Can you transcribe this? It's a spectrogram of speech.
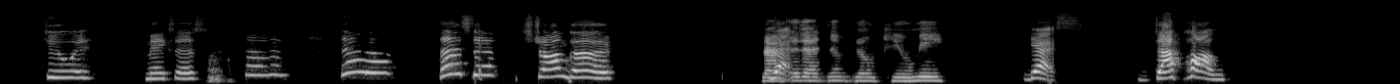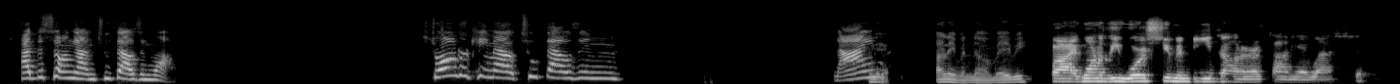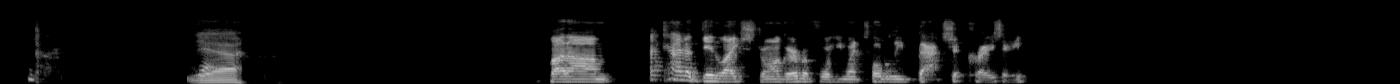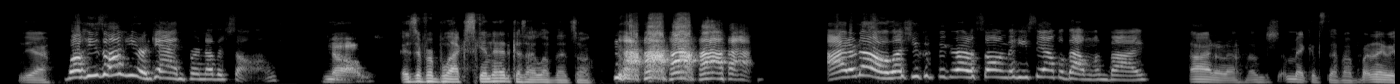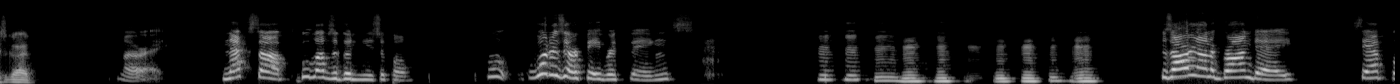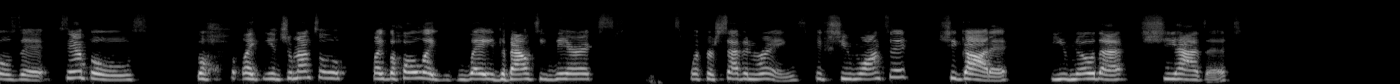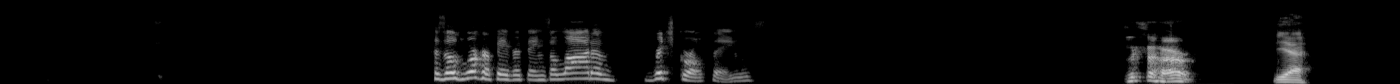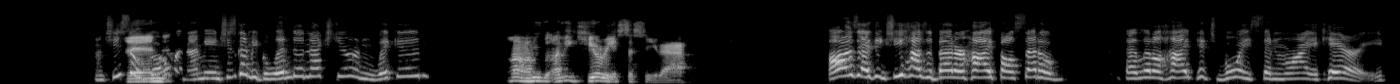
Do It, Makes Us Better, Better, That's it, Stronger." That, Yes. that don't, don't kill me. Yes, Daft Punk had the song out in 2001. Stronger came out 2009. Yeah. I don't even know. Maybe. By one of the worst human beings on earth, Kanye West. Yeah. Yeah. But um, I kind of did like Stronger before he went totally batshit crazy. Yeah. Well, he's on here again for another song. No. Is it for Black Skinhead? Because I love that song. I don't know, unless you can figure out a song that he sampled that one by. I don't know. I'm just making stuff up. But anyways, go ahead. All right. Next up, who loves a good musical? What is our favorite things? Because Ariana Grande samples it, samples the like the instrumental, like the whole like way the bouncy lyrics with her seven rings because she wants it, she got it. You know that she has it. Because those were her favorite things. A lot of rich girl things. Good for her. Yeah. And she's still And- going. I mean, she's gonna be Glinda next year and Wicked. Oh, I'm, I'd be curious to see that. Honestly, I think she has a better high falsetto, that little high pitched voice than Mariah Carey.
